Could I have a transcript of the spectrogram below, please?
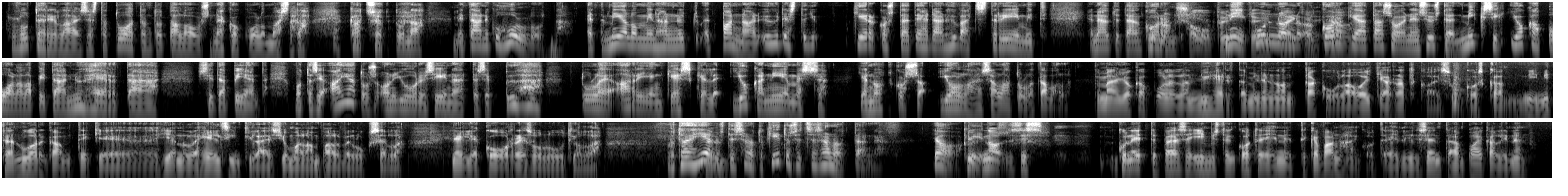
luterilaisesta tuotantotalousnäkökulmasta katsottuna, niin tämä on niin kuin hulluutta. Että mieluumminhan nyt, että pannaan yhdestä kirkosta ja tehdään hyvät striimit ja näytetään kunnon show niin, kunnon kaikille. korkeatasoinen systeemi. Miksi joka puolella pitää nyhertää sitä pientä? Mutta se ajatus on juuri siinä, että se pyhä tulee arjen keskelle joka niemessä ja notkossa jollain salatulla tavalla. Tämä joka puolella nyhertäminen on takuulla oikea ratkaisu, koska niin, mitä Nuorgam tekee hienolla helsinkiläisjumalan palveluksella 4K-resoluutiolla. Mutta on hienosti sanottu. Kiitos, että sä sanot tänne. Joo, Ky- no siis kun ette pääse ihmisten koteihin, ettekä vanhain koteihin, niin sentään paikallinen –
